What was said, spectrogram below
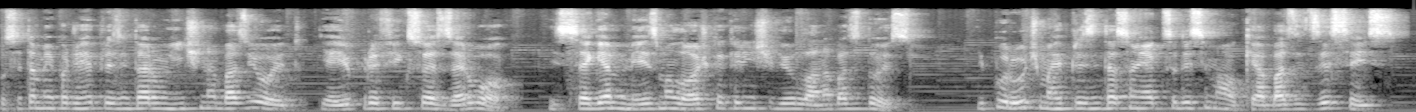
Você também pode representar um int na base 8, e aí o prefixo é 0o, e segue a mesma lógica que a gente viu lá na base 2. E por último, a representação em hexadecimal, que é a base 16,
